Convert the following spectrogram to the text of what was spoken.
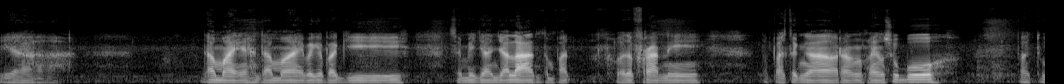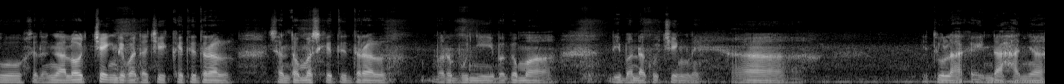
Ya. Damai ya, damai pagi-pagi sambil jalan-jalan tempat waterfront ni. Lepas dengar orang yang subuh. Lepas tu saya dengar loceng daripada Cathedral, St. Thomas Cathedral berbunyi, bergema di Bandar Kuching ni. Ha. Itulah keindahannya.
